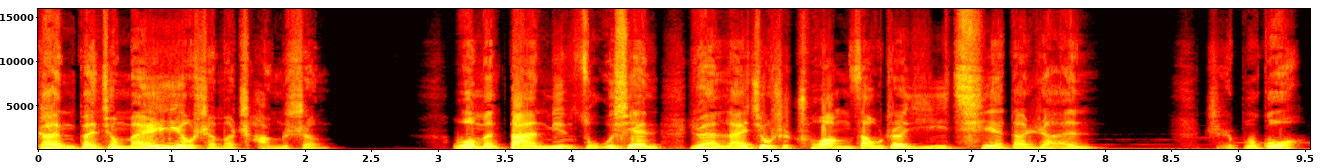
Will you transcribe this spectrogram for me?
根本就没有什么长生，我们蛋民祖先原来就是创造这一切的人，只不过。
